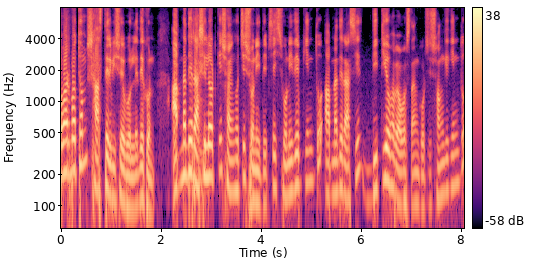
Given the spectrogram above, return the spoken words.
সবার প্রথম স্বাস্থ্যের বিষয়ে বললে। দেখুন, আপনাদের রাশি লটকে স্বয়ং হচ্ছে শনিদেব। সেই শনিদেব কিন্তু আপনাদের রাশির দ্বিতীয়ভাবে অবস্থান করছে। সঙ্গে কিন্তু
